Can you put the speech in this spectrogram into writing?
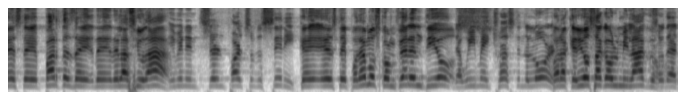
este, partes de, de- de la ciudad, even in certain parts of the city, que este, podemos confiar en Dios that we may trust in the Lord para que Dios haga un milagro so that,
